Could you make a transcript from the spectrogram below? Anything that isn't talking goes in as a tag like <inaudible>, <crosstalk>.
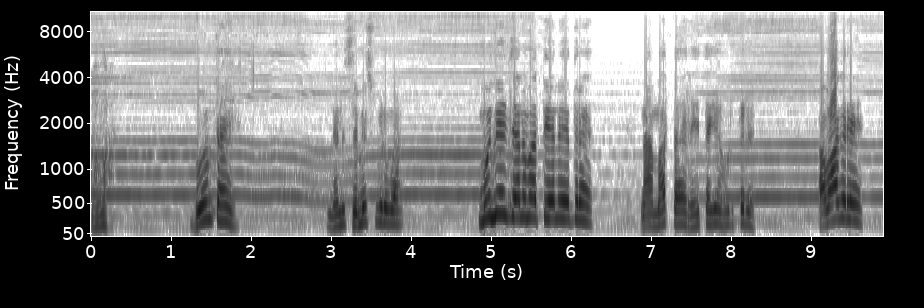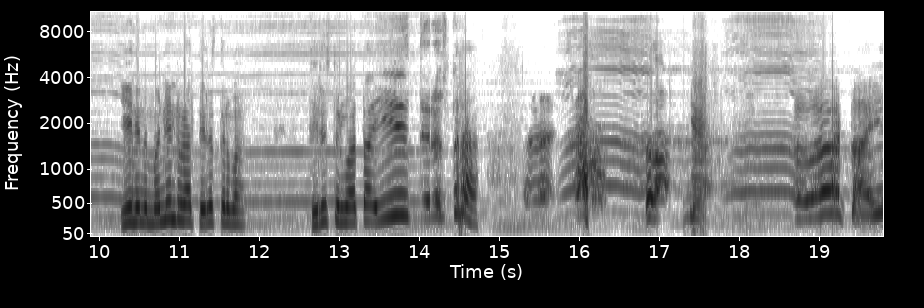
ಅವ್ವ ಭೂಮಿ ತಾಯಿ ನನ್ನ ಕ್ಷಮಿಸ್ಬಿಡುವ ಮುಂದಿನ ಜನ್ಮ ಏನು ಇದ್ರೆ ನಾ ಮತ್ತೆ ರೈತಾಗೆ ಹುಡ್ತೇನೆ ಅವಾಗರೇ ಈ ನಿನ್ನ ಮಣ್ಣಿನ ಋಣ ತೀರಿಸ್ತಿರುವ ತೀರಿಸ್ತಿರುವ ತಾಯಿ ತೀರಿಸ್ತಾರ ತಾಯಿ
